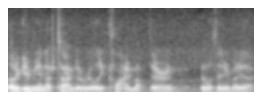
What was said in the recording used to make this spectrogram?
That'll give me enough time to really climb up there and deal with anybody that.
